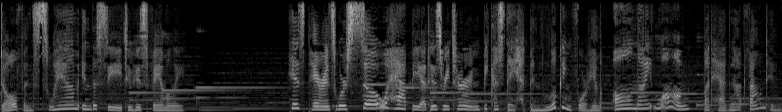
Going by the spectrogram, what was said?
dolphin swam in the sea to his family. His parents were so happy at his return because they had been looking for him all night long but had not found him.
